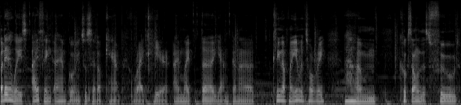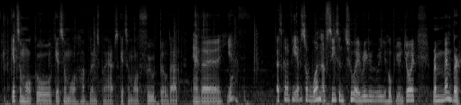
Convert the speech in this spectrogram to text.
But anyways, I think I am going to set up camp right here. I might, uh, yeah, I'm gonna clean up my inventory, um, cook some of this food, get some more gold, get some more hoglins perhaps, get some more food build up, and uh, yeah, that's gonna be episode 1 of season 2. I really, really hope you enjoyed. Remember,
